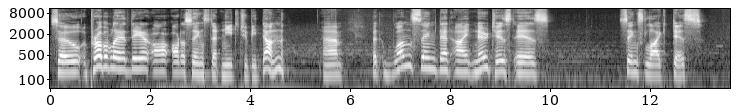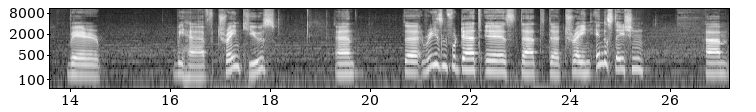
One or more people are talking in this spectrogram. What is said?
So probably there are other things that need to be done. Um, but one thing that I noticed is things like this, where we have train queues and the reason for that is that the train in the station um,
